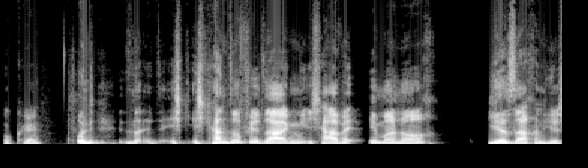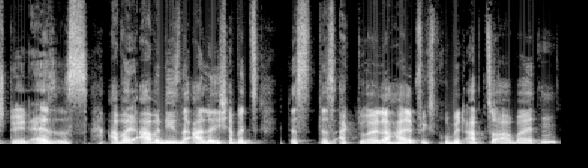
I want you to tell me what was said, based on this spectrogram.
okay. Und ich, ich kann so viel sagen, ich habe immer noch vier Sachen hier stehen. Es ist, aber, aber die sind alle, ich habe jetzt das, das aktuelle halbwegs probiert abzuarbeiten.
